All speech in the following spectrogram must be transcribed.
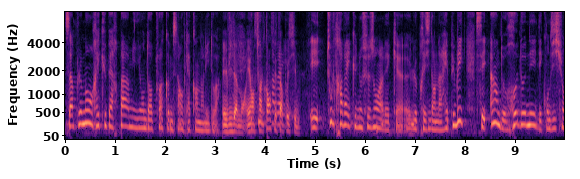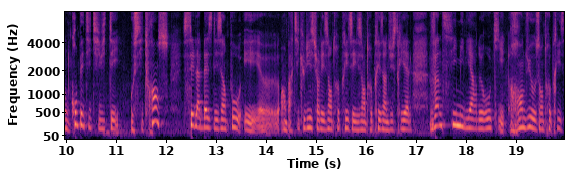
Simplement, on ne récupère pas un million d'emplois comme ça en claquant dans les doigts. Évidemment. Et, en cinq ans, c'est impossible. Et tout le travail que nous faisons avec euh, le président de la République, c'est un, de redonner des conditions de compétitivité aussi de France, c'est la baisse des impôts et euh, en particulier sur les entreprises et les entreprises industrielles, 26 milliards d'euros qui est rendu aux entreprises,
